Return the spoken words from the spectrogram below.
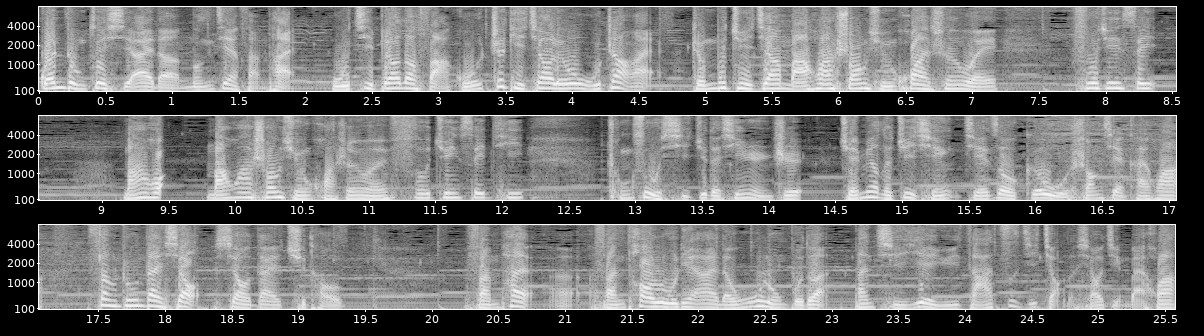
观众最喜爱的萌贱反派。武技飙到法国，肢体交流无障碍。整部剧将麻花双雄化身为夫君 C，麻花麻花双雄化身为夫君 CT，重塑喜剧的新认知。绝妙的剧情节奏，歌舞双线开花，丧中带笑，笑带去头。反派呃反套路恋爱的乌龙不断，搬起业余砸自己脚的小井白花，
